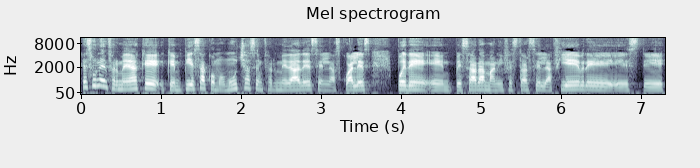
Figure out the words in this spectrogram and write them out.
Es una enfermedad que, que empieza como muchas enfermedades en las cuales puede empezar a manifestarse la fiebre, este,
